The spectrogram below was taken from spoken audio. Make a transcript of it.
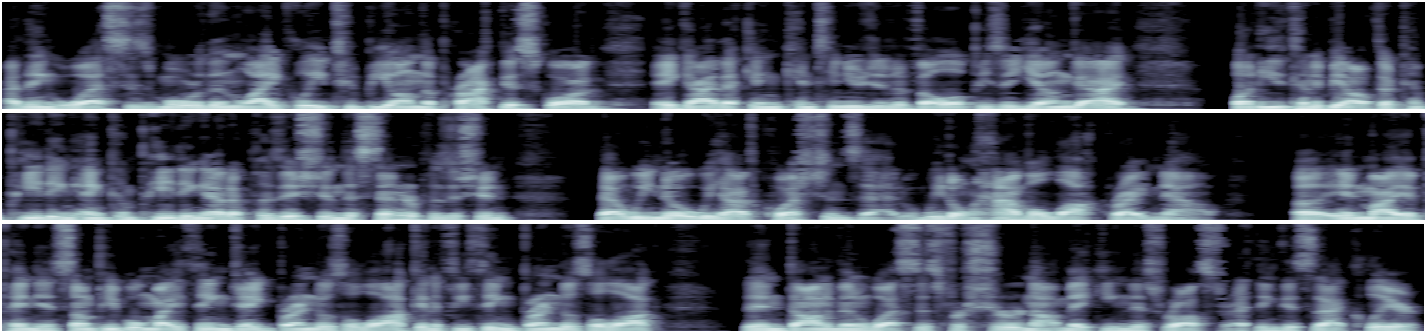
I think West is more than likely to be on the practice squad, a guy that can continue to develop. He's a young guy, but he's going to be out there competing and competing at a position, the center position, that we know we have questions at. We don't have a lock right now, uh, in my opinion. Some people might think Jake Brendel's a lock, and if you think Brendel's a lock, then Donovan West is for sure not making this roster. I think it's that clear.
